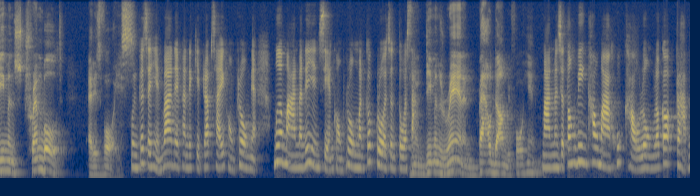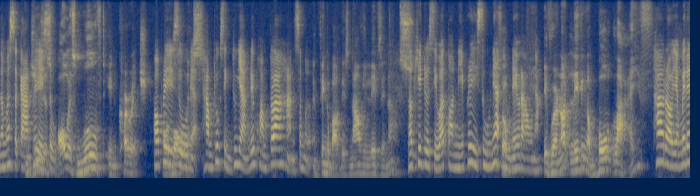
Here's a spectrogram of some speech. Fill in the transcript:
demons trembled at his voice. คุณก็จะเห็นว่าในพันธกิจรับใช้ของพระองค์เนี่ย เมื่อมารมันได้ยินเสียงของพระองค์มันก็กลัวจนตัว You สั่น know, demons ran and bowed down before him. มารมันจะต้องวิ่งเข้ามาคุกเข่าลง แล้วก็กราบนมัสการ And พระเย Jesus ซู always moved in courage เพราะพระ or เยซูเนี่ย boldness. ทำทุกสิ่งทุกอย่างด้วยความกล้าหาญเสมอ And think about this, now he lives in us. แล้วคิดดูสิว่าตอนนี้พระเยซูเนี่ย So- อยู่ในเรานะ If we're not living a bold life, ถ้าเรายังไม่ได้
